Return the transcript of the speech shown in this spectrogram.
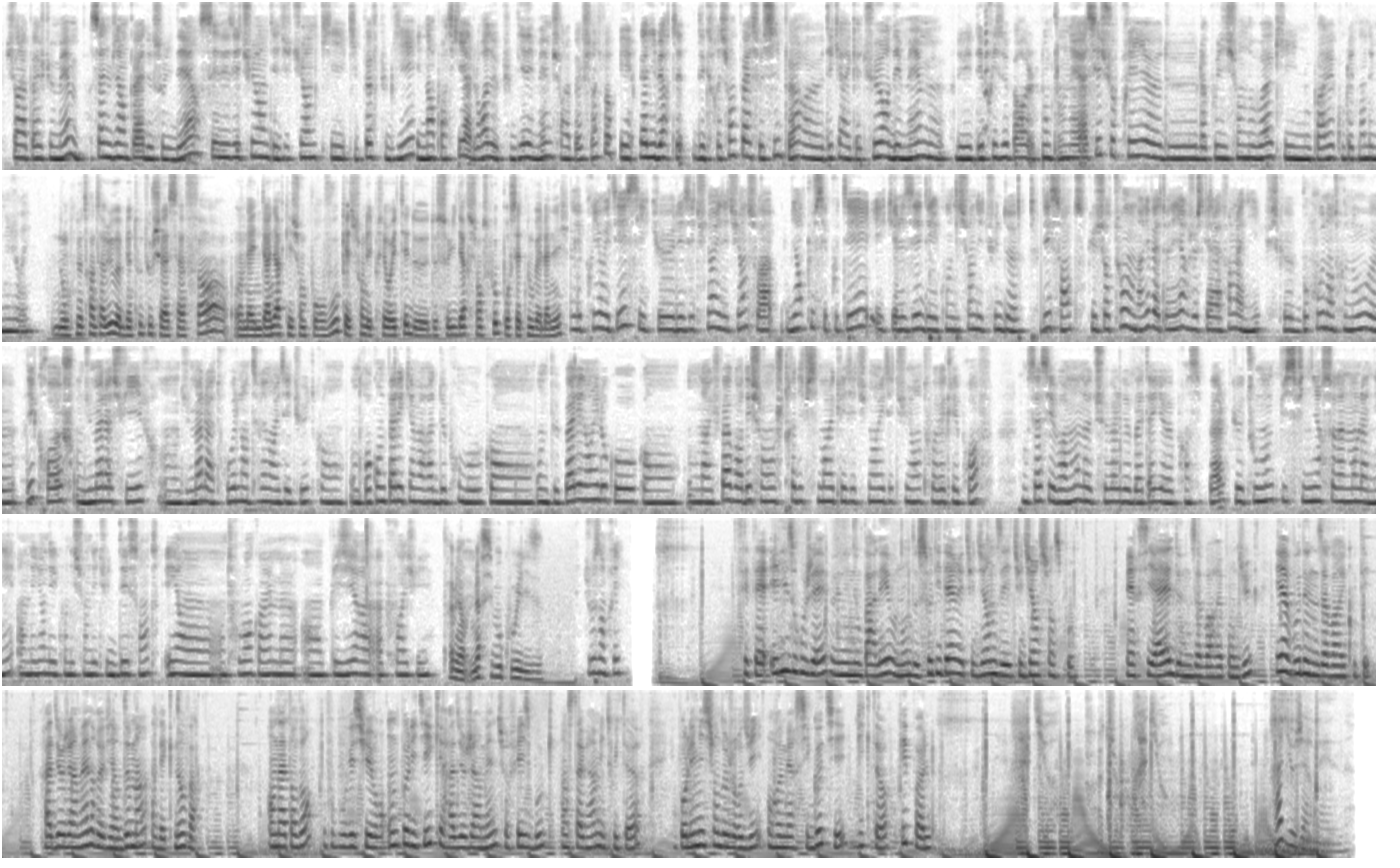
sur la page de mèmes, ça ne vient pas de Solidaire. C'est des étudiants, des étudiantes qui, qui peuvent publier et n'importe qui a le droit de publier les mèmes sur la page Sciences Po. Et la liberté d'expression passe aussi par euh, des caricatures, des mèmes, des, des, prises de parole. Donc on est assez surpris euh, de la position de Nova qui nous paraît complètement démesurée. Donc notre interview va bientôt toucher à sa fin. On a une dernière question pour vous. Quelles sont les priorités de, Solidaire Sciences Po pour cette nouvelle année? Les priorités, c'est que les étudiants et les étudiantes soient bien plus écoutés et qu'elles aient des conditions d'études décentes. Que surtout on arrive à tenir jusqu'à la fin de l'année, puisque beaucoup d'entre nous euh, décrochent, ont du mal à suivre, ont du mal à trouver de l'intérêt dans les études, quand on ne rencontre pas les camarades de promo, quand on ne peut pas aller dans les locaux, quand on n'arrive pas à avoir d'échanges très difficilement avec les étudiants et les étudiantes ou avec les profs. Donc ça c'est vraiment notre cheval de bataille euh, principal, que tout le monde puisse finir sereinement l'année en ayant des conditions d'études décentes et en, en, trouvant quand même euh, un plaisir à, à pouvoir étudier. Très bien, merci beaucoup Élise. Je vous en prie. C'était Élise Rouget venue nous parler au nom de Solidaires étudiantes et étudiants Sciences Po. Merci à elle de nous avoir répondu et à vous de nous avoir écoutés. Radio Germaine revient demain avec Nova. En attendant, vous pouvez suivre Onde Politique et Radio Germaine sur Facebook, Instagram et Twitter. Et pour l'émission d'aujourd'hui, on remercie Gauthier, Victor et Paul. Radio. Radio. Radio. Radio Germaine.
